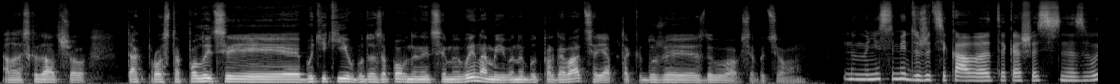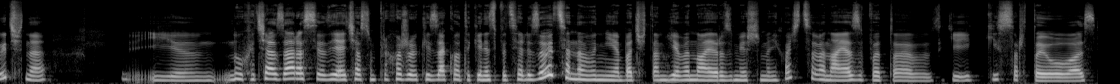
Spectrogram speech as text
але сказав, що. Так, просто полиці бутіків буде заповнені цими винами, і вони будуть продаватися. Я б так дуже здивувався би цього. Ну мені самі дуже цікаво, таке щось незвичне. І, ну, Хоча зараз я, я часом приходжу в якийсь заклад, який не спеціалізується на вині, я бачу, там є вино, я розумію, що мені хочеться вина, я запитую, які, які сорти у вас.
